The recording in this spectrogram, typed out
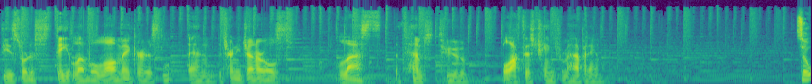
these sort of state level lawmakers and attorney generals' last attempt to block this change from happening. So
